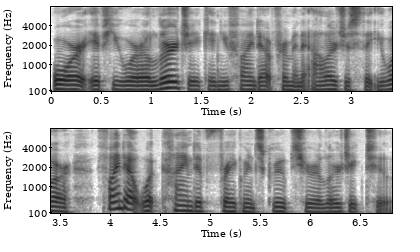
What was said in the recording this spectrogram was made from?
Or if you are allergic and you find out from an allergist that you are, find out what kind of fragrance groups you're allergic to.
